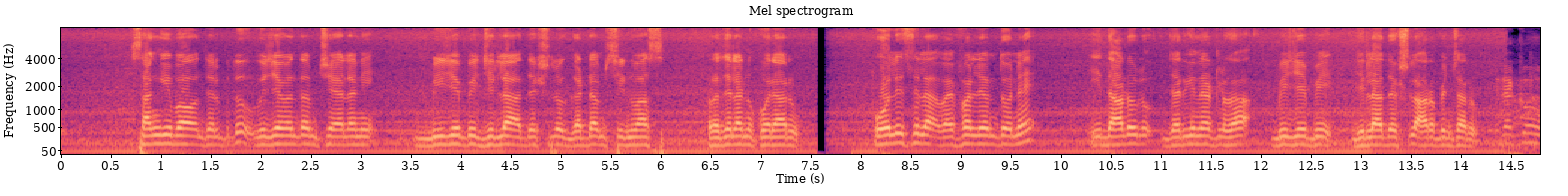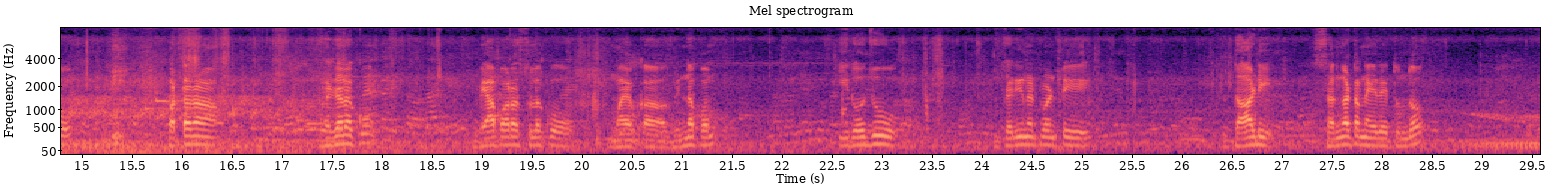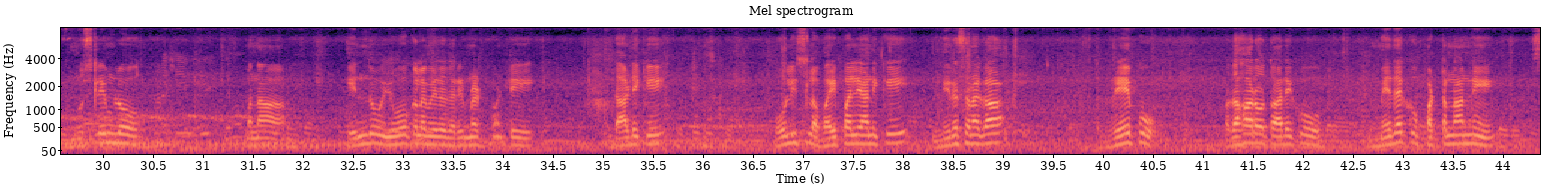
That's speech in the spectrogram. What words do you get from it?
సంఘీభావం తెలుపుతూ విజయవంతం చేయాలని బీజేపీ జిల్లా అధ్యక్షులు గడ్డం శ్రీనివాస్ ప్రజలను కోరారు. పోలీసుల వైఫల్యంతోనే ఈ దాడులు జరిగినట్లుగా బీజేపీ జిల్లా అధ్యక్షులు ఆరోపించారు. పట్టణ ప్రజలకు వ్యాపారస్తులకు మా యొక్క విన్నపం. ఈరోజు జరిగినటువంటి దాడి సంఘటన ఏదైతుందో ముస్లింలు మన హిందూ యువకుల మీద జరిగినటువంటి దాడికి పోలీసుల వైఫల్యానికి నిరసనగా రేపు పదహారవ తారీఖు మెదక్ పట్టణాన్ని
